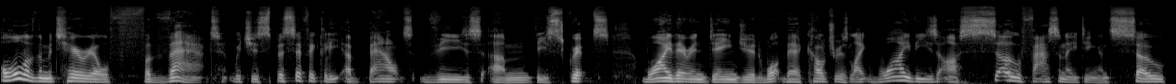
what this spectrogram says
all of the material for that, which is specifically about these um, these scripts, why they're endangered, what their culture is like, why these are so fascinating and so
